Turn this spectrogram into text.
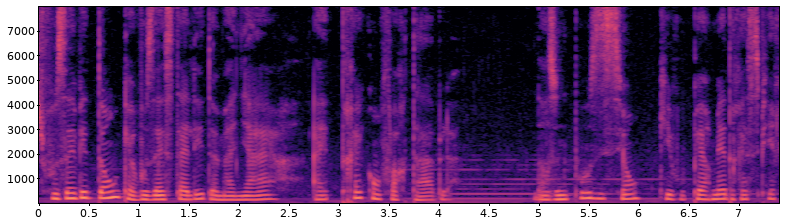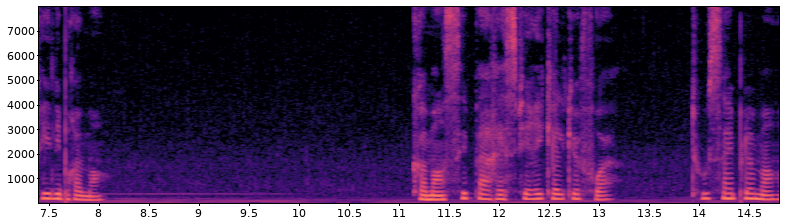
Je vous invite donc à vous installer de manière être très confortable dans une position qui vous permet de respirer librement. Commencez par respirer quelques fois, tout simplement.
